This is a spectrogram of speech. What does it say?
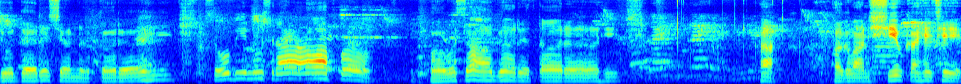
જો દર્શન કરહી, સોબીનું શ્રાપ ભવસાગર તરહી. હા, ભગવાન શિવ કહે છે,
